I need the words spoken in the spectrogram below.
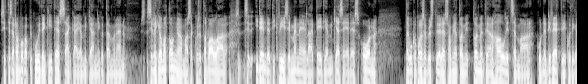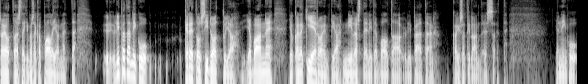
sitten se Robocop kuitenkin itsessäänkään ei ole mikään niin tämmöinen, silläkin omat ongelmansa, kun se tavallaan se identiteettikriisi meneillään, että ei tiedä mikä se edes on, tai kuinka paljon se pystyy edes omia toimi- toimintojaan hallitsemaan, kun ne direktiivi kuitenkin rajoittaa sitäkin myös aika paljon, että ylipäätään niin kuin, kädet on sidottuja, ja vaan ne, jotka on kieroimpia, niillä sitten eniten valtaa ylipäätään kaikissa tilanteissa. Että, ja niin kuin,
